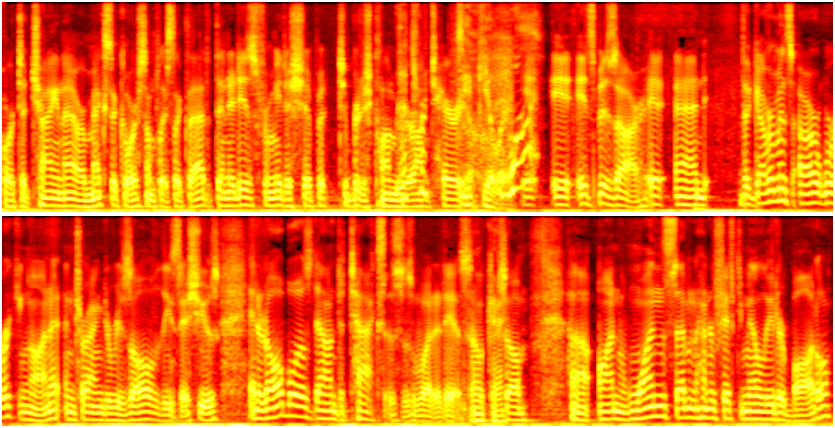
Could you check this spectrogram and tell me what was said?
or to China or Mexico or someplace like that than it is for me to ship it to British Columbia That's or Ontario. ridiculous. What? It, it, it's bizarre. It, and the governments are working on it and trying to resolve these issues. And it all boils down to taxes, is what it is. Okay. So uh, on one 750 milliliter bottle,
